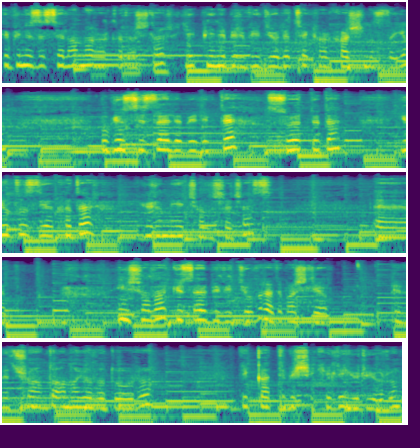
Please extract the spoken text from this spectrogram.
Hepinize selamlar arkadaşlar. Yepyeni bir video ile tekrar karşınızdayım. Bugün sizlerle birlikte Söğütlü'den Yıldızlı'ya kadar yürümeye çalışacağız. Ee, inşallah güzel bir video olur. Hadi başlayalım. Evet şu anda ana yola doğru dikkatli bir şekilde yürüyorum.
